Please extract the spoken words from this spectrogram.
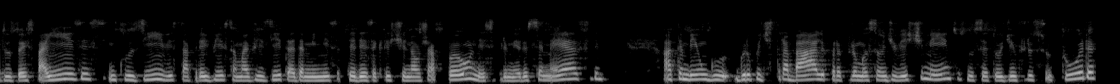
dos dois países. Inclusive, está prevista uma visita da ministra Tereza Cristina ao Japão nesse primeiro semestre. Há também um grupo de trabalho para promoção de investimentos no setor de infraestrutura.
